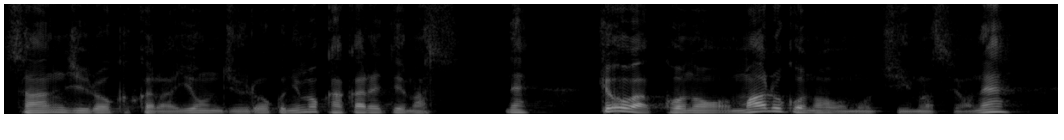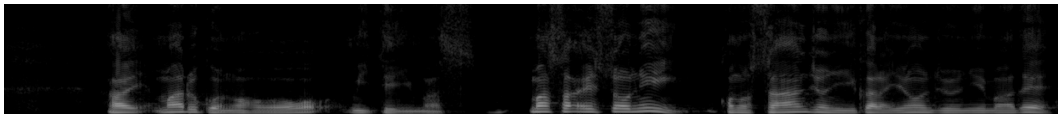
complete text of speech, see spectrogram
36から46にも書かれています。ね、今日はこのマルコの方を用いますよね。はい、マルコの方を見ています。まあ、最初にこの32から42まで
